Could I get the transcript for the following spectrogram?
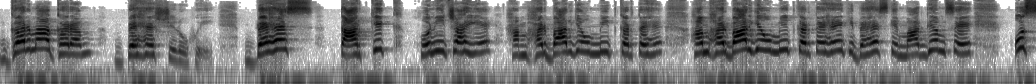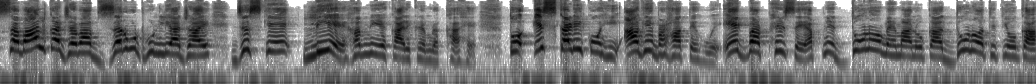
گرما گرم بحث شروع ہوئی۔ بحث تارکک ہونی چاہیے۔ ہم ہر بار یہ امید کرتے ہیں، ہم ہر بار یہ امید کرتے ہیں کہ بحث کے مادھیم سے اس سوال کا جواب ضرور ڈھونڈ لیا جائے جس کے لیے ہم نے یہ کارکرم رکھا ہے۔ تو اس کڑی کو ہی آگے بڑھاتے ہوئے ایک بار پھر سے اپنے دونوں مہمانوں کا، دونوں اتھتیوں کا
